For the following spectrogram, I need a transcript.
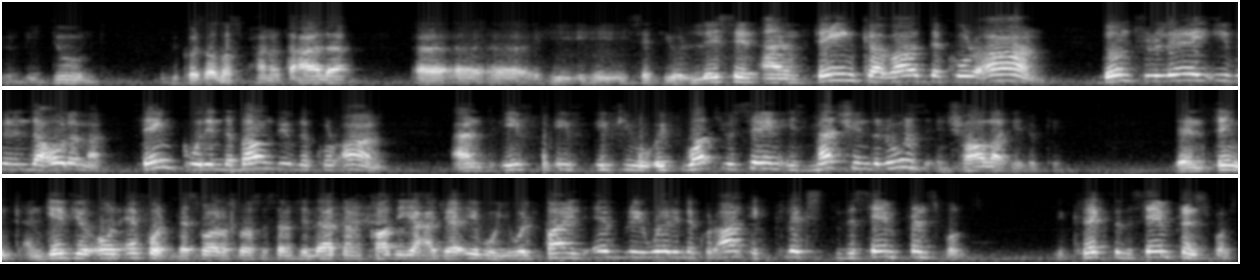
you will be doomed Because Allah subhanahu wa ta'ala, uh, uh, uh, he, he, he said to you, listen and think about the Quran. Don't rely even in the ulama. Think within the boundary of the Quran. And if, if, if, you, if what you're saying is matching the rules, inshallah it is okay then think and give your own effort. That's why Rasulullah said, لا تنقضي عجائبه. You will find everywhere in the Quran it clicks to the same principles. It clicks to the same principles.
